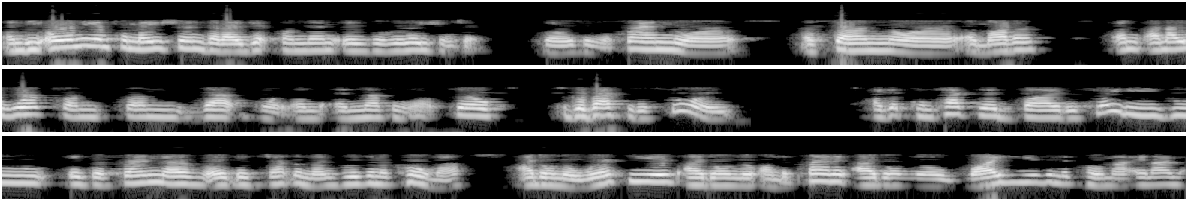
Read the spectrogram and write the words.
And the only information that I get from them is the relationship. So if it's a friend or a son or a mother and and I work from from that point and and nothing else. So to go back to the story, I get contacted by this lady who is a friend of uh, this gentleman who is in a coma. I don't know where he is. I don't know on the planet. I don't know why he is in the coma. And I'm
